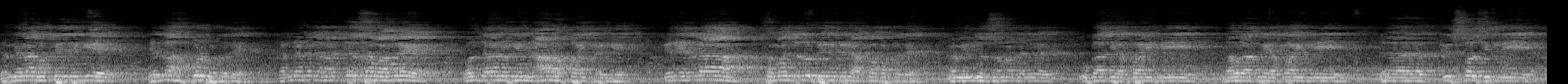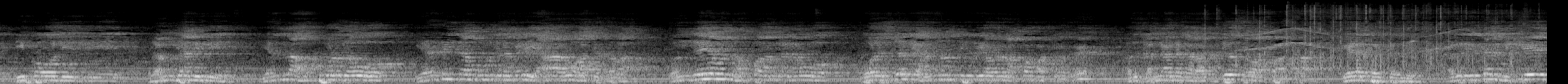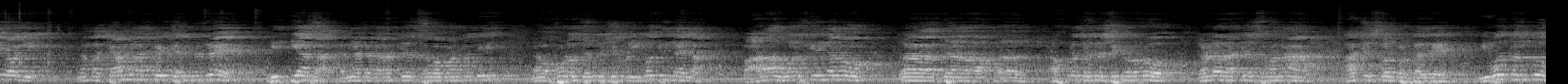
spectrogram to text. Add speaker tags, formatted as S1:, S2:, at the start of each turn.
S1: ನಮಗೆಲ್ಲ ಗೊತ್ತಿದ್ದಂಗೆ ಎಲ್ಲ ಹಕ್ಕುಗಳು ಬರ್ತದೆ. ಕರ್ನಾಟಕ ರಾಜ್ಯೋತ್ಸವ ಅಂದ್ರೆ ಒಂಥರ ನಮಗೆ ನಾಡು ಹಬ್ಬ ಇದ್ದಂಗೆ ಬೇರೆ ಎಲ್ಲ ಸಮಾಜದಲ್ಲೂ ಬೇರೆ ಬೇರೆ ಹಬ್ಬ ಬರ್ತದೆ. ನಮ್ಮ ಹಿಂದೂ ಸಮಾಜದಲ್ಲಿ ಉಗಾದಿ ಹಬ್ಬ ಇರಲಿ, ನವರಾತ್ರಿ ಹಬ್ಬ ಇರಲಿ ಕ್ರಿಸ್ಮಸ್ ಇರಲಿ, ದೀಪಾವಳಿ ಇರಲಿ, ರಂಜಾನ್ ಇರಲಿ, ಎಲ್ಲ ಹಬ್ಬಗಳು ನಾವು ಎರಡರಿಂದ ಮೂರು ದಿನ ಮೇಲೆ ಯಾರೂ ಆಚರಿಸಲ್ಲ. ಒಂದೇ ಒಂದು ಹಬ್ಬ ಅಂದರೆ ನಾವು ವರ್ಷದಲ್ಲಿ ಹನ್ನೊಂದು ತಿಂಗಳಿಗೆ ಯಾವಾಗ ಹಬ್ಬ ಮಾಡ್ತಾರೆ ಅದು ಕರ್ನಾಟಕ ರಾಜ್ಯೋತ್ಸವ ಹಬ್ಬ ಅಂತ ಹೇಳಕ್ ಅದರಿಂದ ವಿಶೇಷವಾಗಿ ನಮ್ಮ ಚಾಮರಾಜಪೇಟೆ ಚಂದ್ರೆ ಇತಿಹಾಸ ಕರ್ನಾಟಕ ರಾಜ್ಯೋತ್ಸವ ಮಾಡೋದ್ರಲ್ಲಿ ನಮ್ಮ ಅಪ್ಪಳು ಚಂದ್ರಶೇಖರ್ ಇವತ್ತಿಂದ ಇಲ್ಲ, ಬಹಳ ವರ್ಷದಿಂದನೂ ಅಪ್ಪಳು ಚಂದ್ರಶೇಖರ್ ಅವರು ಕನ್ನಡ ರಾಜ್ಯೋತ್ಸವನ ಆಚರಿಸ್ಕೊಂಡು ಬರ್ತಾ ಇದ್ದಾರೆ. ಇವತ್ತಂತೂ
